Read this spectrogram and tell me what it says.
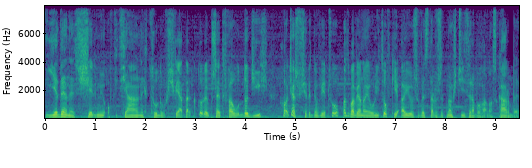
jedyny z siedmiu oficjalnych cudów świata, który przetrwał do dziś, chociaż w średniowieczu pozbawiono je ulicówki, a już w starożytności zrabowano skarby.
